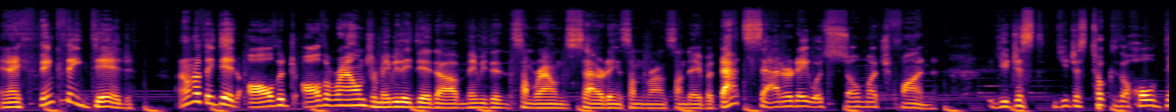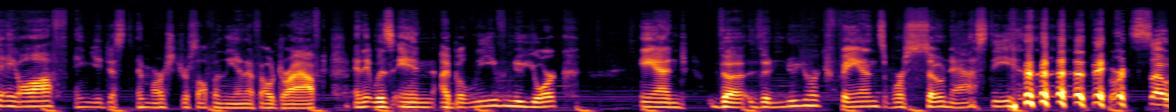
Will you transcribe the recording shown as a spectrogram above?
and I think they did I don't know if they did all the all the rounds or maybe they did uh maybe did some rounds Saturday and some rounds Sunday, but that Saturday was so much fun. You just you just took the whole day off and you just immersed yourself in the NFL draft and it was in I believe New York and the the New York fans were so nasty. they were so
